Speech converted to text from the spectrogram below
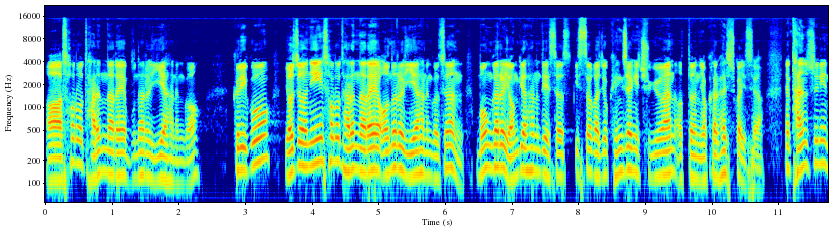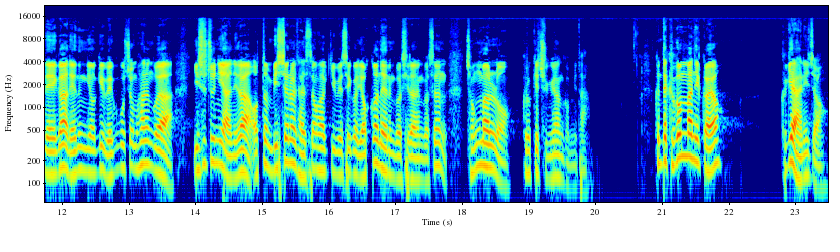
어 서로 다른 나라의 문화를 이해하는 거 그리고 여전히 서로 다른 나라의 언어를 이해하는 것은 뭔가를 연결하는 데 있어, 있어 가지고 굉장히 중요한 어떤 역할을 할 수가 있어요. 그냥 단순히 내가 내 능력이 외국어 좀 하는 거야. 이 수준이 아니라 어떤 미션을 달성하기 위해서 이걸 엮어내는 것이라는 것은 정말로 그렇게 중요한 겁니다. 근데 그것만일까요? 그게 아니죠.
